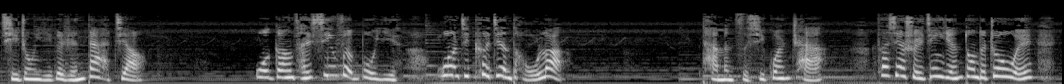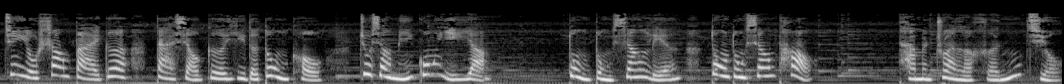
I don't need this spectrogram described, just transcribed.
其中一个人大叫：“我刚才兴奋不已，忘记刻箭头了。”他们仔细观察，发现水晶岩洞的周围竟有上百个大小各异的洞口，就像迷宫一样，洞洞相连，洞洞相套。他们转了很久。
